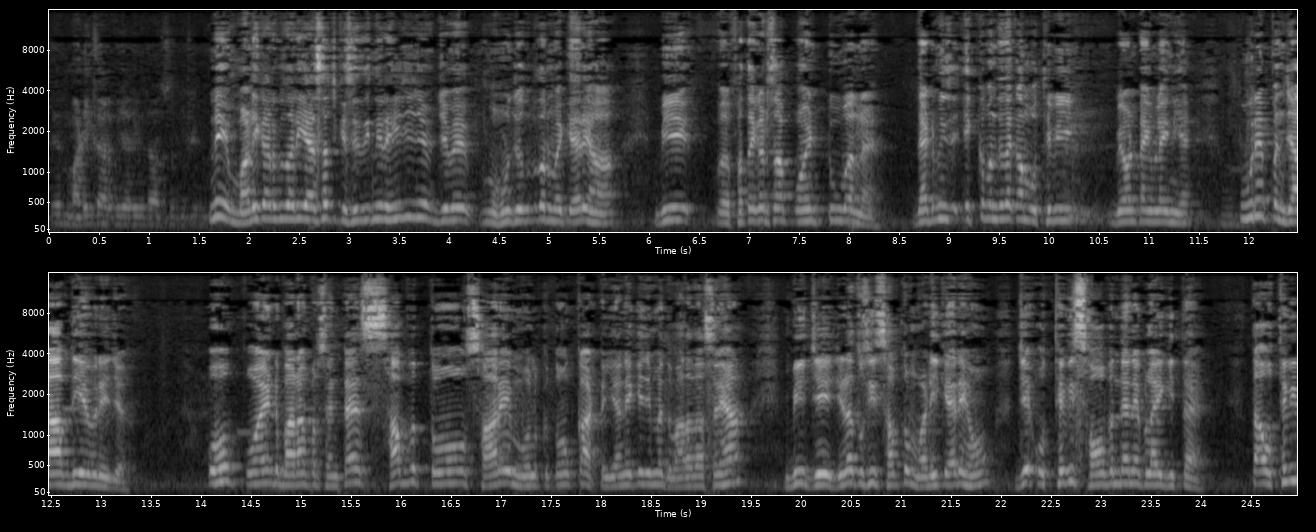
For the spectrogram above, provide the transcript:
ਤੇ ਮਾੜੀ ਕਾਰਗੁਜ਼ਾਰੀ ਵੀ ਦੱਸ ਦਿਓ ਨਹੀਂ ਮਾੜੀ ਕਾਰਗੁਜ਼ਾਰੀ ਐਸਾ ਚ ਕਿਸੇ ਦੀ ਨਹੀਂ ਰਹੀ ਜੀ ਜਿਵੇਂ ਹੁਣ ਜਦੋਂ ਤੁਹਾਨੂੰ ਮੈਂ ਕਹਿ ਰਿਹਾ ਹਾਂ ਵੀ ਫਤਿਹਗੜ੍ਹ ਸਾਹਿਬ 0.21 ਹੈ। ਦੈਟ ਮੀਨਸ ਇੱਕ ਬੰਦੇ ਦਾ ਕੰਮ ਉੱਥੇ ਵੀ ਬਿਯੋਂਡ ਟਾਈਮਲਾਈਨ ਹੀ ਹੈ। ਪੂਰੇ ਪੰਜਾਬ ਦੀ ਐਵਰੇਜ ਉਹ 0.12% ਹੈ। ਸਭ ਤੋਂ ਸਾਰੇ ਮੁਲਕ ਤੋਂ ਘੱਟ ਯਾਨੀ ਕਿ ਜੇ ਮੈਂ ਦੁਬਾਰਾ ਦੱਸ ਰਿਹਾ ਵੀ ਜੇ ਜਿਹੜਾ ਤੁਸੀਂ ਸਭ ਤੋਂ ਮਾੜੀ ਕਹਿ ਰਹੇ ਹੋ ਜੇ ਉੱਥੇ ਵੀ 100 ਬੰਦਿਆਂ ਨੇ ਅਪਲਾਈ ਕੀਤਾ ਹੈ ਤਾਂ ਉੱਥੇ ਵੀ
